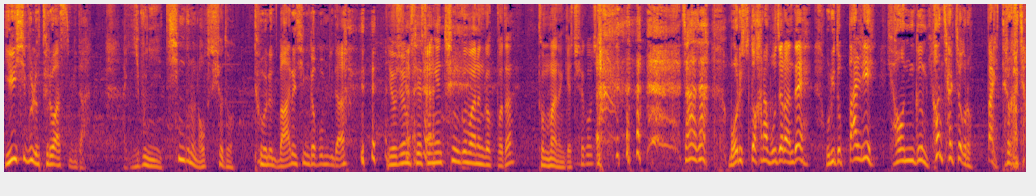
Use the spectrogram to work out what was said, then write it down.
일시불로 들어왔습니다. 아, 이분이 친구는 없으셔도 돈은 많으신가 봅니다. 요즘 세상엔 친구 많은 것보다 돈 많은 게 최고죠. 자, 자, 머릿수도 하나 모자란데 우리도 빨리 현금 현찰 쪽으로 빨리 들어가죠.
